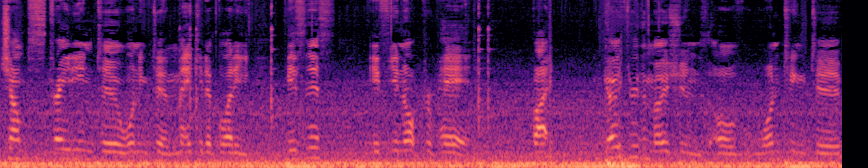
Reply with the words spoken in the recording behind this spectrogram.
jump straight into wanting to make it a bloody business if you're not prepared. But go through the motions of wanting to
